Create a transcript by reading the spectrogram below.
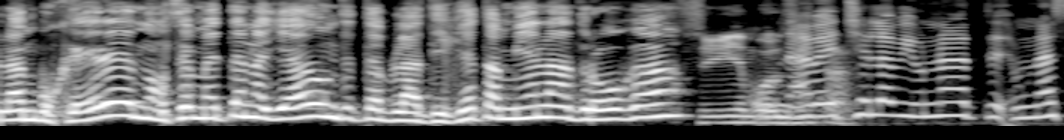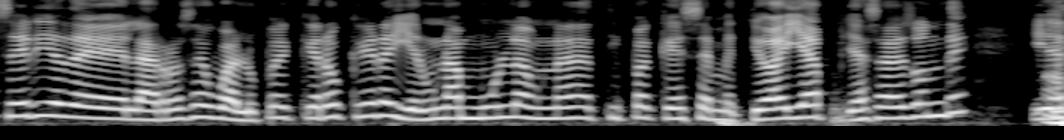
Las mujeres no se meten allá donde te platiqué también la droga. Sí, en Una vez Chela vi una, te- una serie de La Rosa de Guadalupe, creo que era, y era una mula, una tipa que se metió allá, ya sabes dónde, y le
